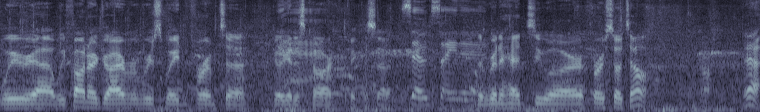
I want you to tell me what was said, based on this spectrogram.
we uh, we found our driver. We're just waiting for him to go get his car, pick us up. So excited. Then we're gonna head to our first hotel. Yeah.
